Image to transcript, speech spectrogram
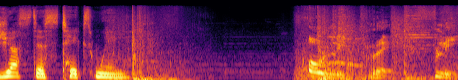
Justice takes wing. Only prey, flee.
